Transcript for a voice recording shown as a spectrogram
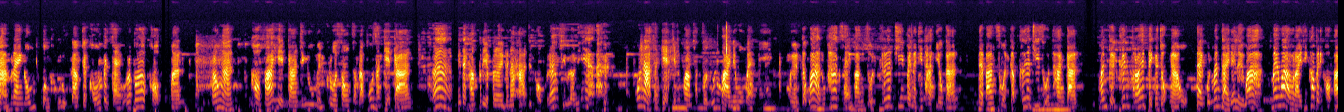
นามแรงโน้มถ่วงของหลุมดำจะโค้งเป็นแสงรอบๆขอบของมัน เพราะงั้นขอบฟ้าเหตุการณ์จึงดูเหมือนครัวซองสำหรับผู้สังเกตการณ์ อ่ามีแต่คำเปรียบเปรยเป็นอาหารจนผมเริ่มหิวแล้วเนี่ยคุณอาจสังเกตเห็นความสับสนวุ่นวายในวงแหวนนี้ เหมือนกับว่าอนุภาคแสงบางส่วนเคลื่อนที่ไปในทิศทางเดียวกัน แต่บางส่วนกับเคลื่อนที่สวนทางกัน มันเกิดขึ้นเพราะเอฟเฟกกระจกเงา แต่คุณมั่นใจได้เลยว่า ไม่ว่าอะไรที่เข้าไปในขอบฟ้า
